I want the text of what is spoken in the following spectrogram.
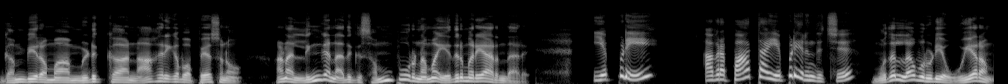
கம்பீரமா மிடுக்கா நாகரிகமா பேசணும். ஆனா லிங்கன் அதுக்கு சம்பூர்ணமா எதிர்மறையா இருந்தாரு. எப்படி? அவரை பார்த்தா எப்படி இருந்துச்சு? முதல்ல அவருடைய உயரம்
